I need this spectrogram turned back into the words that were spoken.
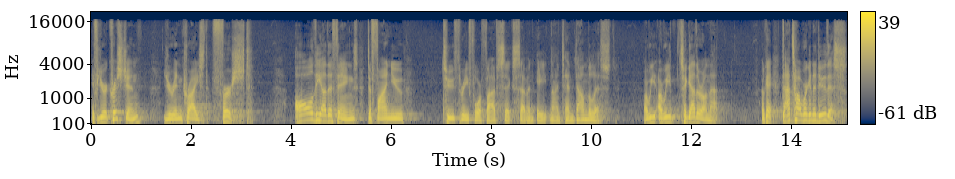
if you're a Christian, you're in Christ first. All the other things define you two, three, four, five, six, seven, eight, nine, ten, down the list. Are we, are we together on that? Okay, that's how we're going to do this.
